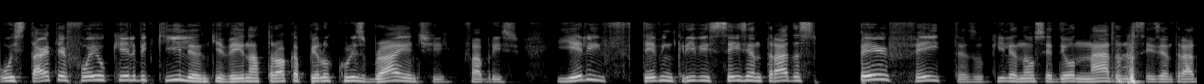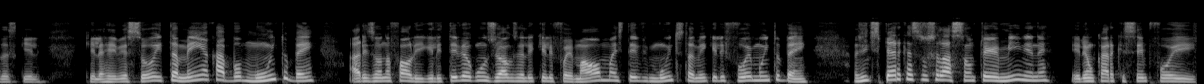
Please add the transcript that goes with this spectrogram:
o starter foi o Caleb Killian, que veio na troca pelo Chris Bryant, Fabrício. E ele teve incríveis seis entradas perfeitas. O Killian não cedeu nada nas seis entradas que ele, que ele arremessou e também acabou muito bem a Arizona Fall League. Ele teve alguns jogos ali que ele foi mal, mas teve muitos também que ele foi muito bem. A gente espera que essa oscilação termine, né? Ele é um cara que sempre foi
